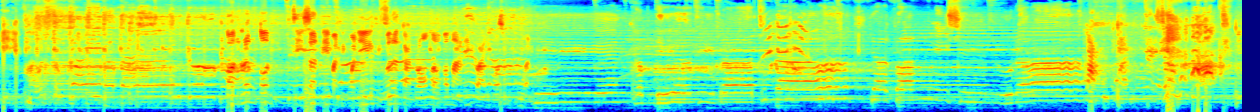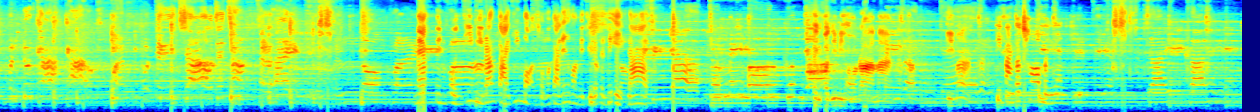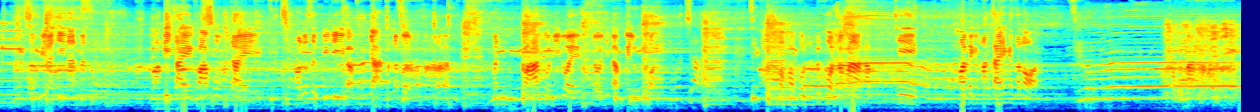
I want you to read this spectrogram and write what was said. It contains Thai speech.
อฟตอนเริ่มต้นซีซั่นนี้มาถึงวันนี้ก็ถือว่าเรื่องการร้องเราก็มาได้ไกลพอสมควรเพียงคำเดียวที่ปรารถนาอยากฟังให้ชื่อรักอยากวันใจฉันมันลุกข่าวข่าววันคนตื่นเช้าจะทำเธอให้ฉันลองไปแม็กเป็นคนที่มีร่างกายที่เหมาะสมกับการเล่นละครเวทีและเป็นพระเอกได้อยากจะไม่มองคนใดเป็นคนที่มีออร่ามากนะครับ ดีมาก พี่ปังก็ชอบเหมือนกันใจใครวินาทีนั้นมันความดีใจความภูมิใจความรู้สึกดีๆแบบทุกอย่างมันระเบิดออกมาแล้วแบบมันคว้าตัวนี้โดยโดยที่แบบไม่รู้ตัวขอขอบคุณทุกคนมากๆครับ ที่คอยเป็นกำลังใจให้กันตลอดขอบคุณมากครับ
